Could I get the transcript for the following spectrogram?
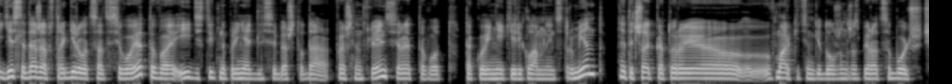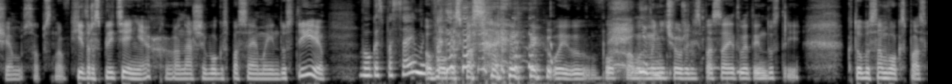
Если даже абстрагироваться от всего этого и действительно принять для себя, что да, фэшн-инфлюенсер – это вот такой некий рекламный инструмент, это человек, который э, в маркетинге должен разбираться больше, чем, собственно, в хитросплетениях нашей богоспасаемой индустрии. Вога спасаемый. Ой, Вог, по-моему, ничего уже не спасает в этой индустрии. Кто бы сам Вог спас.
